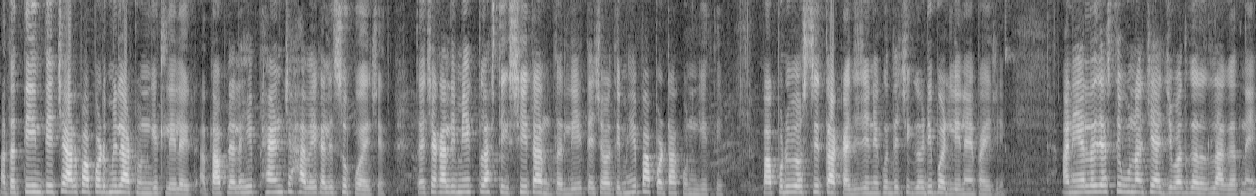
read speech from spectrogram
आता तीन ते चार पापड मी लाटून घेतलेले आहेत. आता आपल्याला हे फॅनच्या हवेखाली सुकवायचे आहेत. त्याच्याखाली मी एक प्लास्टिक शीट अंतरली आहे. त्याच्यावरती मी हे पापड टाकून घेते. पापड व्यवस्थित टाकायचे जेणेकरून त्याची घडी पडली नाही पाहिजे. आणि याला जास्त उन्हाची अजिबात गरज लागत नाही.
